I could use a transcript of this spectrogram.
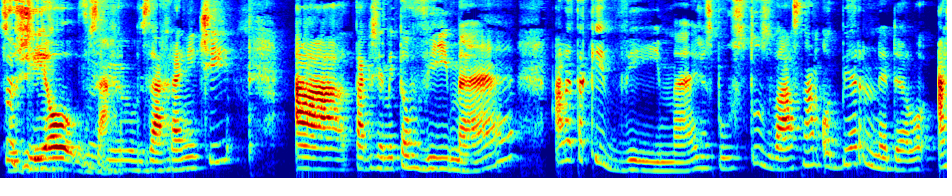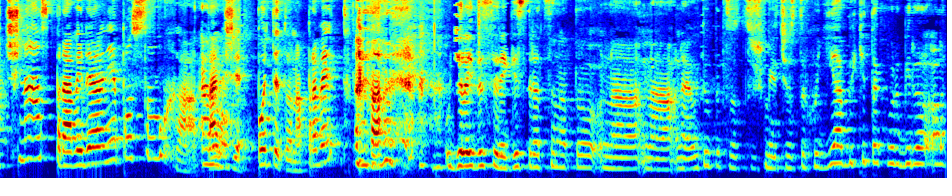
co žijou v, zah- v zahraničí. A takže my to víme, ale taky víme, že spoustu z vás nám odběr nedalo, ač nás pravidelně poslouchá. Ano. Takže pojďte to napravit. Udělejte si registrace na to na, na, na YouTube, co, což mi často chodí. Já bych tě tak odbíral, ale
